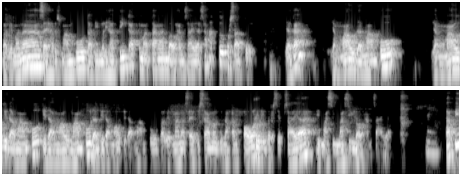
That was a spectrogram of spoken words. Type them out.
Bagaimana saya harus mampu tadi melihat tingkat kematangan bawahan saya satu persatu, ya kan? Yang mau dan mampu yang mau tidak mampu, tidak mau mampu, dan tidak mau tidak mampu. Bagaimana saya bisa menggunakan power leadership saya di masing-masing bawahan saya. Baik. Tapi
